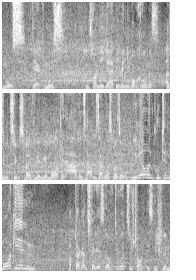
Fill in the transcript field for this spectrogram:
Muss, Dirk, muss. Bin zwar mega happy, wenn die Woche rum ist. Also beziehungsweise, wenn wir morgen Abend haben, sagen wir es mal so. Leon, guten Morgen. Hab da ganz vergessen, auf die Uhr zu schauen. Ist nicht schlimm.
